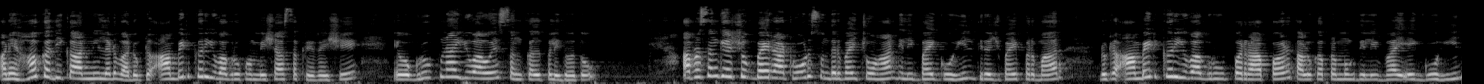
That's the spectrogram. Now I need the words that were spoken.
અને હક અધિકારની લડવા ડોક્ટર આંબેડકર યુવા ગ્રુપ હંમેશા સક્રિય રહેશે એવો ગ્રુપના યુવાઓએ સંકલ્પ લીધો હતો. આ પ્રસંગે અશોકભાઈ રાઠોડ, સુંદરભાઈ ચૌહાણ, દિલીપભાઈ ગોહિલ, ધીરજભાઈ પરમાર, ડોક્ટર આંબેડકર યુવા ગ્રુપ રાપર, તાલુકા પ્રમુખ દિલીપભાઈ એ ગોહિલ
